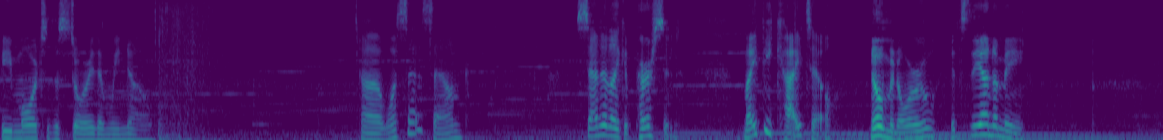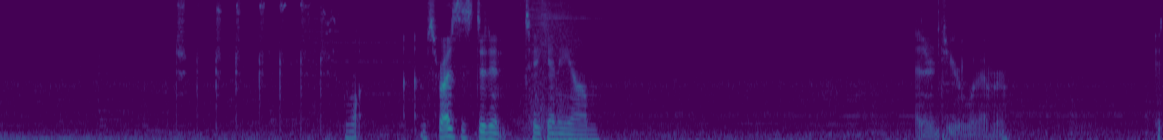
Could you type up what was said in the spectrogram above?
be more to the story than we know. Uh, what's that sound? Sounded like a person. Might be Kaito. No, Minoru, it's the enemy. I'm surprised this didn't take any, um, energy or whatever. It,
